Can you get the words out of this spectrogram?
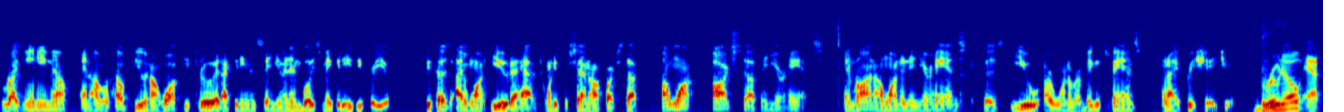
write me an email, and I will help you and I'll walk you through it. I can even send you an invoice, make it easy for you because I want you to have 20% off our stuff. I want our stuff in your hands. And Ron, I want it in your hands because you are one of our biggest fans and I appreciate you. Bruno at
